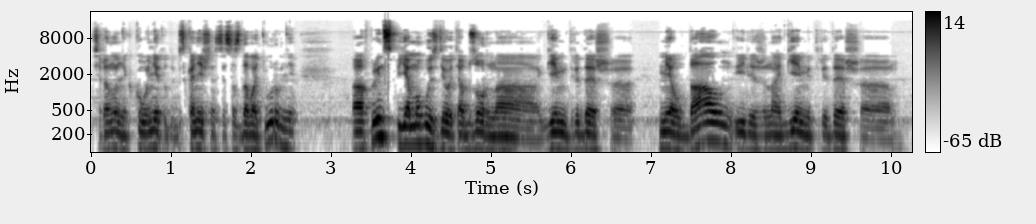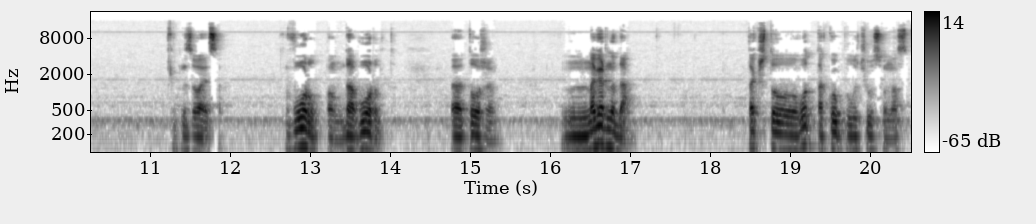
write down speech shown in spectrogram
все равно никакого нету до бесконечности создавать уровни. А, в принципе, я могу сделать обзор на Geometry Dash э, Meltdown или же на Geometry Dash, э, как называется, World, по да, World, Э, тоже. Наверное, да. Так что вот такой получился у нас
